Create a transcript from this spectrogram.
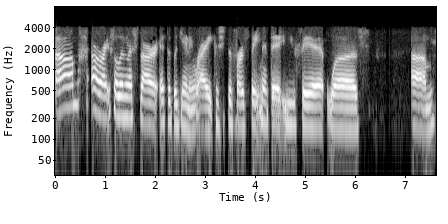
Um, all right, so then let's start at the beginning, right? Because the first statement that you said was um,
